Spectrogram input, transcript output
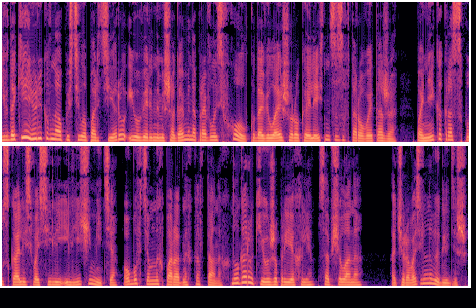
Евдокия Рюриковна опустила портьеру и уверенными шагами направилась в холл, куда вела и широкая лестница со второго этажа. По ней как раз спускались Василий Ильич и Митя, оба в темных парадных кафтанах. «Долгорукие уже приехали», — сообщила она. «Очаровательно выглядишь».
